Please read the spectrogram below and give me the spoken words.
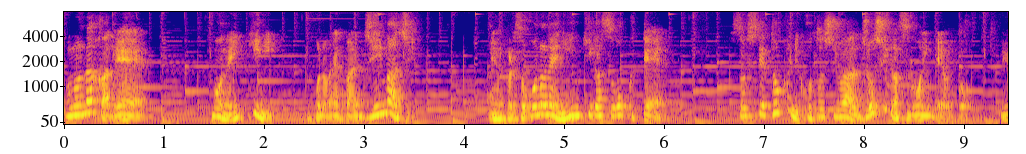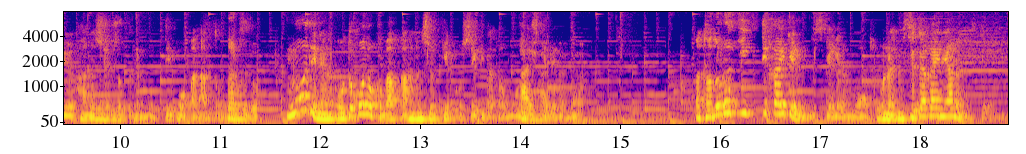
この中で、もうね、一気に、このやっぱり G マージ、やっぱりそこのね、人気がすごくて、そして特に今年は女子がすごいんだよという話をちょっとね、持っていこうかなと思います。今までね、男の子ばっか話を結構してきたと思うんですけれども、まあ、轟って書いてるんですけれども、これ、ね、世田谷にあるんですけれどもね、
